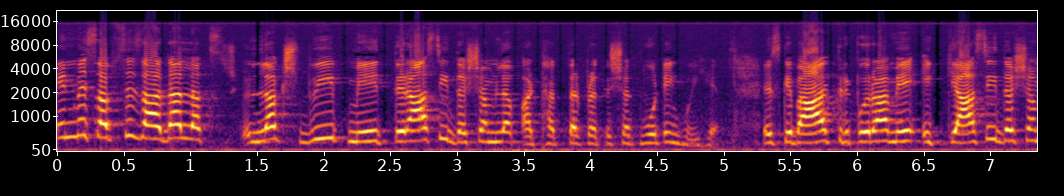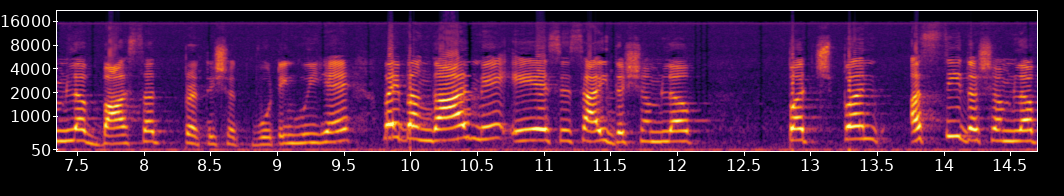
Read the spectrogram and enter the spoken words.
इनमें सबसे ज़्यादा लक्षद्वीप में तिरासी दशमलव अठहत्तर प्रतिशत वोटिंग हुई है। इसके बाद त्रिपुरा में इक्यासी दशमलव बासठ प्रतिशत वोटिंग हुई है। वही बंगाल में एएसएसआई दशमलव पचपन, अस्सी दशमलव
